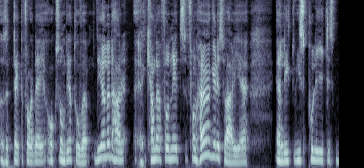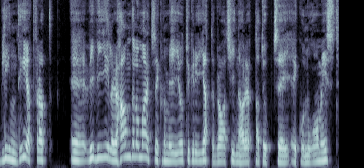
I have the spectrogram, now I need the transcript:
jag tänkte fråga dig också om det Tove, det gäller det här, eh, kan det ha funnits från höger i Sverige en viss politisk blindhet för att Eh, vi, vi gillar ju handel och marknadsekonomi och tycker det är jättebra att Kina har öppnat upp sig ekonomiskt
